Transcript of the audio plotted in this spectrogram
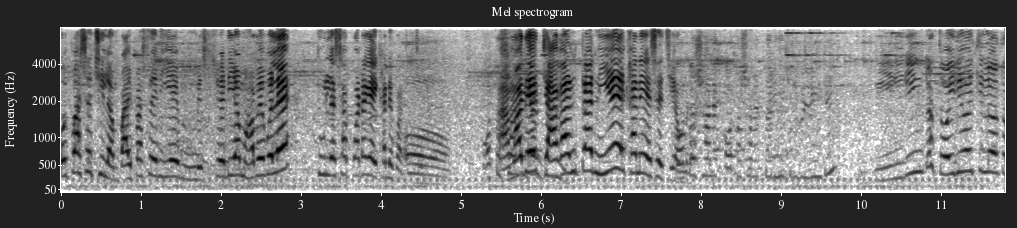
ওই পাশে ছিলাম বাইপাসের ইয়ে স্টেডিয়াম হবে বলে তুলে সব কটাকে এখানে পাঠাচ্ছে। আমাদের জাগানটা নিয়ে এখানে এসেছি আমরা। বিল্ডিংটি বিল্ডিংটা তৈরি হয়েছিল তো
